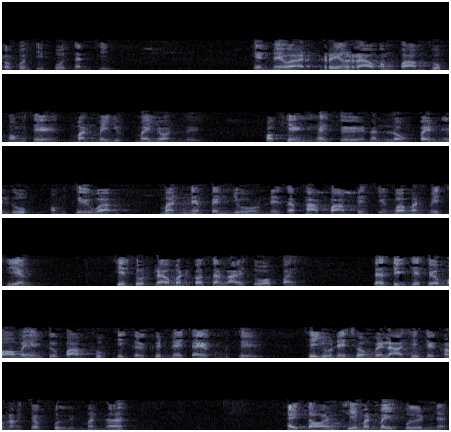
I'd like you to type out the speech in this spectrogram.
กับคนที่พูดทันทีเห็นไหมว่าเรื่องราวของความทุกข์ของเธอมันไม่หยุดไม่หย่อนเลย เพราะเพียงแค่เธอนั้นหลงไปในรูปของเธอว่า มันเนี่ยเป็นอยู่ในสภาพความเป็นจริงว่ามันไม่เที่ยง ที่สุดแล้วมันก็สลายตัวไป แต่สิ่งที่เธอมองไม่เห็นคือความทุกข์ที่เกิดขึ้นในใจของเธอ ที่อยู่ในช่วงเวลาที่เธอกำลังจะฝืนมันนะ ไอตอนที่มันไม่ฝืนเนี่ย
